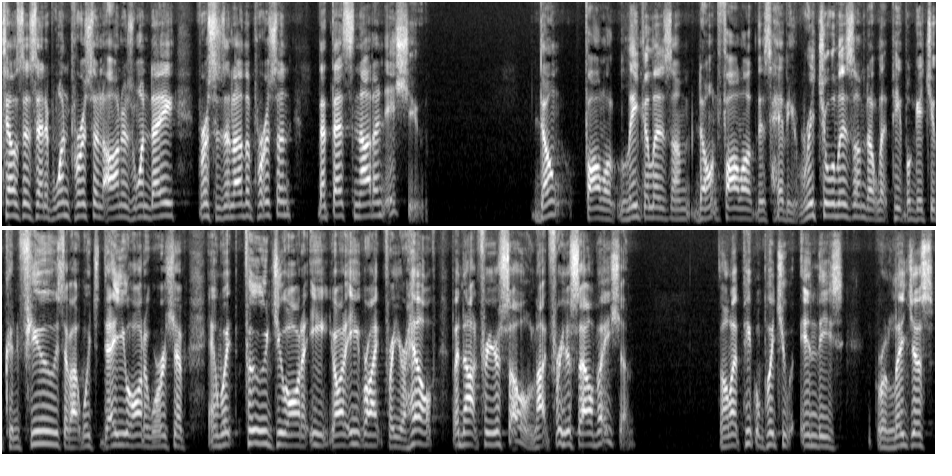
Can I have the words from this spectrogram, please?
tells us that if one person honors one day versus another person, that that's not an issue. Don't follow legalism. Don't follow this heavy ritualism. Don't let people get you confused about which day you ought to worship and what foods you ought to eat. You ought to eat right for your health, but not for your soul, not for your salvation. Don't let people put you in these religious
